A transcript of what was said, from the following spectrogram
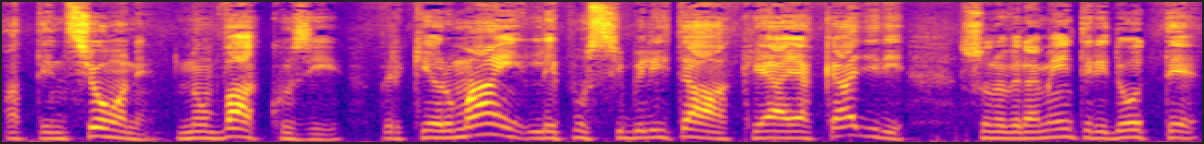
Attenzione non va così perché ormai le possibilità che hai a Cagliari sono veramente ridotte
